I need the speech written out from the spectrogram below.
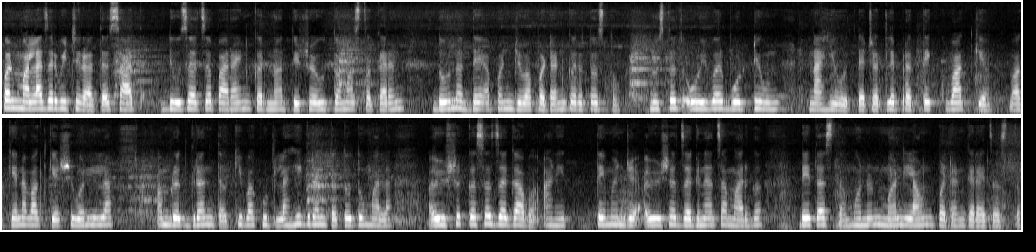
पण मला जर विचारा तर सात दिवसाचं पारायण करणं अतिशय उत्तम असतं कारण दोन अध्याय आपण जेव्हा पठण करत असतो नुसतंच ओळीवर बोट ठेवून नाही होत. त्याच्यातले प्रत्येक वाक्य वाक्य ना वाक्य शिवलीला अमृत ग्रंथ किंवा कुठलाही ग्रंथ तो तुम्हाला आयुष्य कसं जगावं आणि ते म्हणजे आयुष्य जगण्याचा मार्ग देत असतं म्हणून मन लावून पठण करायचं असतं.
